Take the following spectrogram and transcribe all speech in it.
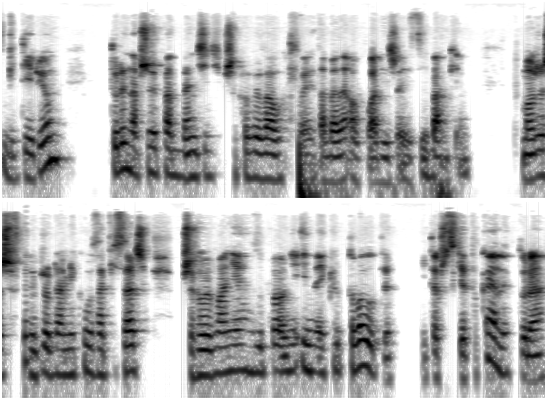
w Ethereum, który na przykład będzie ci przechowywał twoje tabele opłat, jeżeli jesteś bankiem. Możesz w tym programiku zapisać przechowywanie zupełnie innej kryptowaluty. I te wszystkie tokeny, które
